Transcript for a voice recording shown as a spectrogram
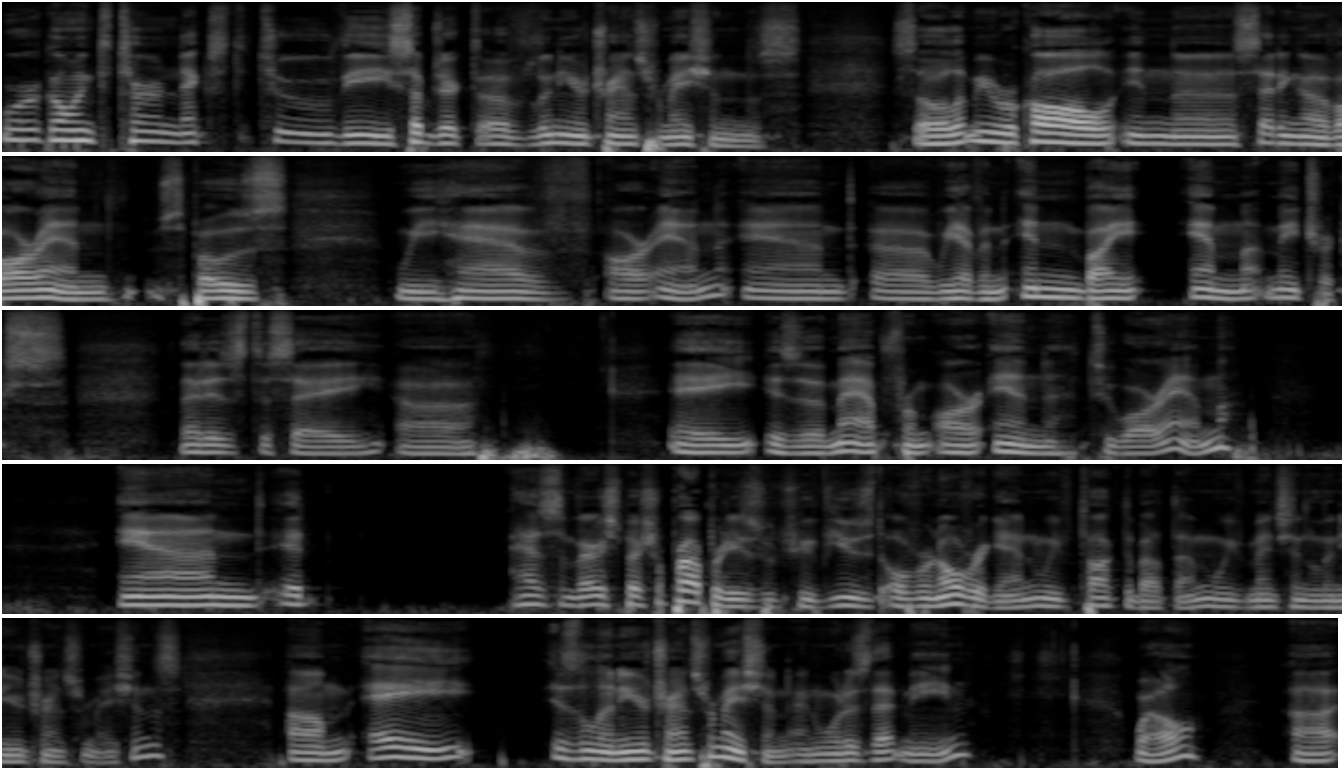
We're going to turn next to the subject of linear transformations. So let me recall in the setting of Rn, suppose we have Rn and uh, we have an n by m matrix. That is to say, uh, A is a map from Rn to Rm, and it has some very special properties which we've used over and over again. We've talked about them. We've mentioned linear transformations. Um, a is a linear transformation. And what does that mean? Well, uh,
